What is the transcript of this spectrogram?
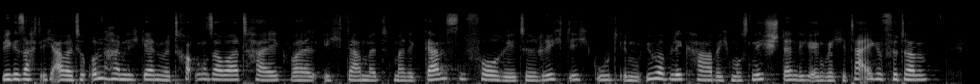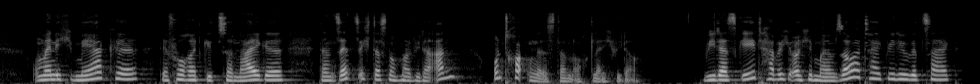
Wie gesagt, ich arbeite unheimlich gerne mit Trockensauerteig, weil ich damit meine ganzen Vorräte richtig gut im Überblick habe. Ich muss nicht ständig irgendwelche Teige füttern. Und wenn ich merke, der Vorrat geht zur Neige, dann setze ich das nochmal wieder an und trockne es dann auch gleich wieder. Wie das geht, habe ich euch in meinem Sauerteig-Video gezeigt,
